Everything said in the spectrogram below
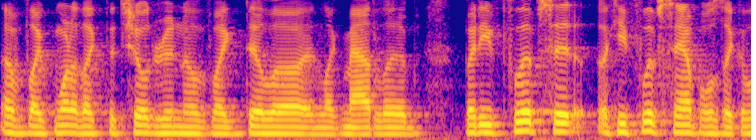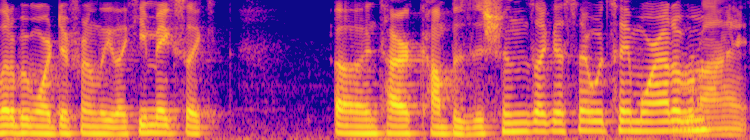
of like one of like the children of like Dilla and like Madlib, but he flips it like he flips samples like a little bit more differently. Like he makes like uh, entire compositions, I guess I would say more out of them. Right.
